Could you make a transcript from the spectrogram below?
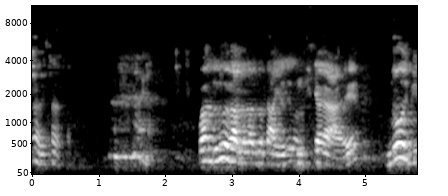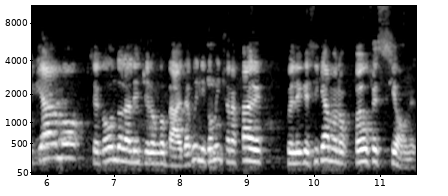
Ah, quando due vanno dal notaio devono dichiarare noi viviamo secondo la legge longobarda, quindi cominciano a fare quelle che si chiamano professione,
